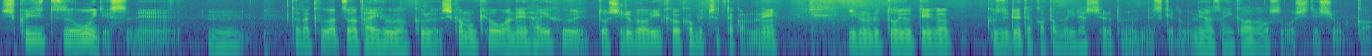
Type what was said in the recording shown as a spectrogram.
祝日多いですね。うん。ただ9月は台風が来る。しかも今日はね、台風とシルバーウィークがかぶっちゃったからね、いろいろと予定が崩れた方もいらっしゃると思うんですけども、皆さんいかがお過ごしでしょうか。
